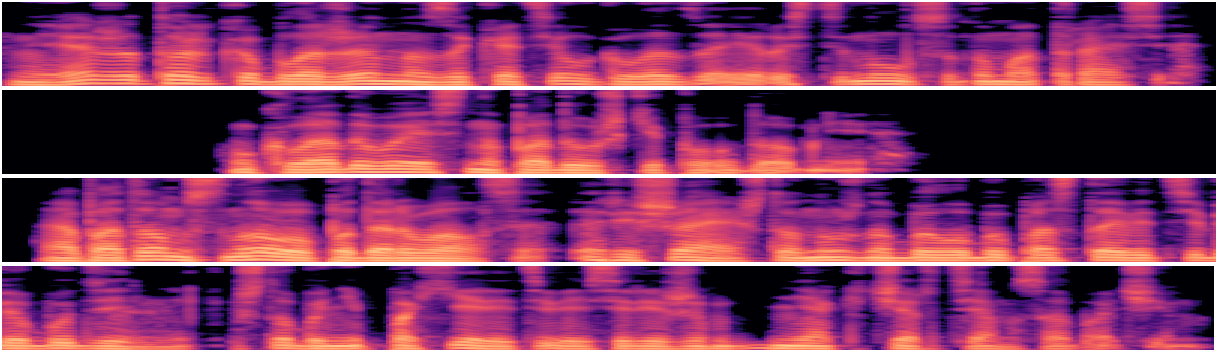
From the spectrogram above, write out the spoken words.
Я же только блаженно закатил глаза и растянулся на матрасе, укладываясь на подушки поудобнее. А потом снова подорвался, решая, что нужно было бы поставить себе будильник, чтобы не похерить весь режим дня к чертям собачьим.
